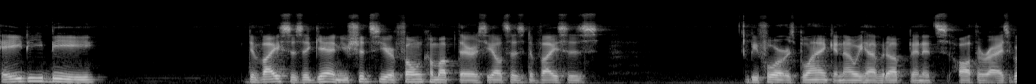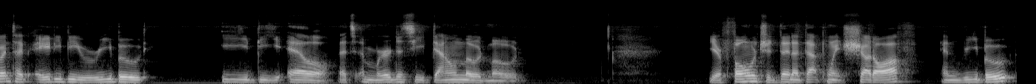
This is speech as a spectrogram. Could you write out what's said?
ADB devices. Again, you should see your phone come up there. See how it says devices before it was blank and now we have it up and it's authorized. Go ahead and type ADB reboot EDL. That's emergency download mode. Your phone should then at that point shut off and reboot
